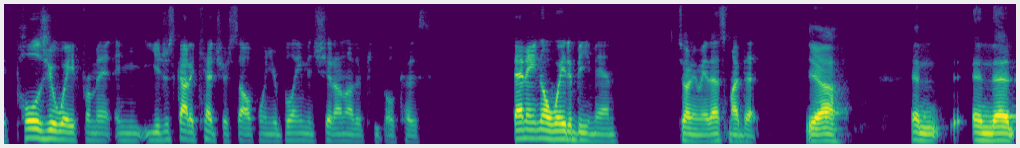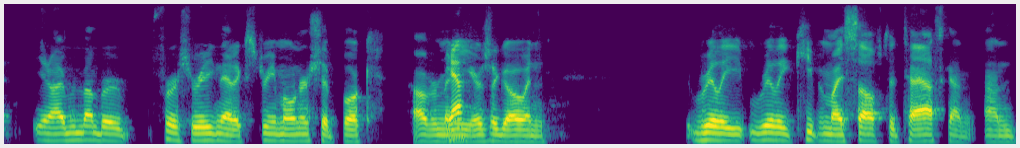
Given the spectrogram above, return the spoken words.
it pulls you away from it and you just got to catch yourself when you're blaming shit on other people because that ain't no way to be, man. So anyway, that's my bit. Yeah. And and that, you know, I remember first reading that extreme ownership book however many Yeah. years ago and really really keeping myself to task on on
